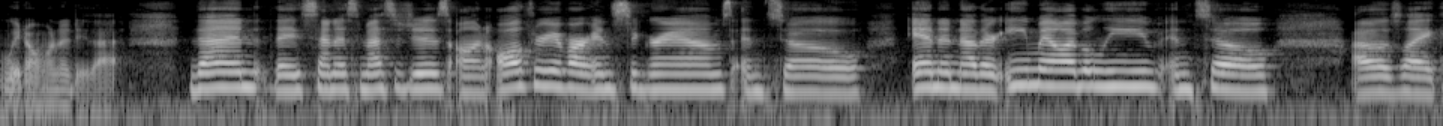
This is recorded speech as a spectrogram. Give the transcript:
we don't want to do that. Then they sent us messages on all three of our Instagrams and so and another email I believe. And so I was like,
